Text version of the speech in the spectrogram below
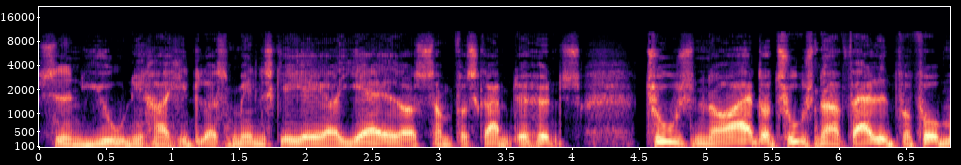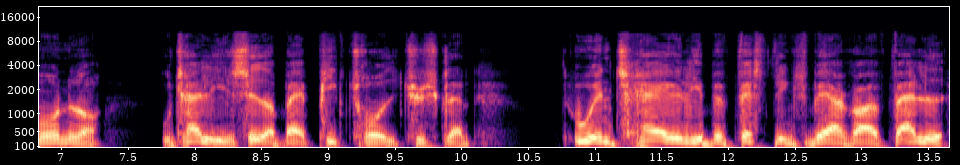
Siden juni har Hitlers menneskejæger jaget os som forskræmte høns. Tusinder og atter tusinder er faldet på få måneder. Utallige sidder bag pigtråd i Tyskland. Uentagelige befæstningsværker er faldet,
